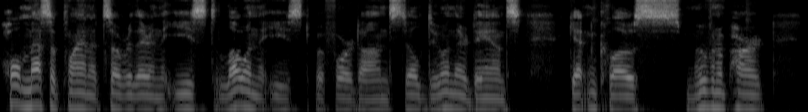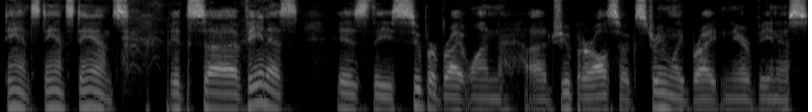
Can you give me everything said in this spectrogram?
whole mess of planets over there in the east, low in the east before dawn, still doing their dance, getting close, moving apart. Dance, dance, dance. it's uh, Venus is the super bright one. Uh, Jupiter also extremely bright near Venus,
